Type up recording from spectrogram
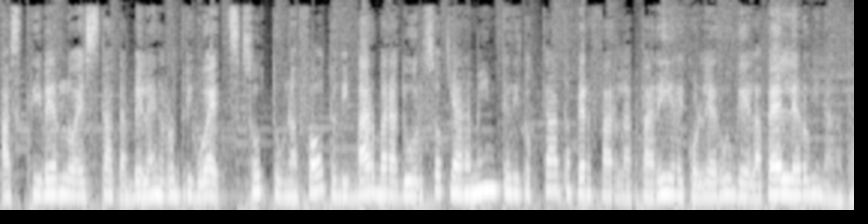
A scriverlo è stata Belen Rodriguez sotto una foto di Barbara D'Urso chiaramente ritoccata per farla apparire con le rughe e la pelle rovinata.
